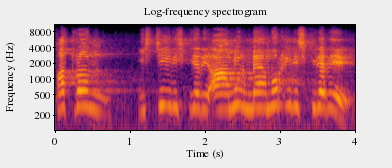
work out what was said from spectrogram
patron işçi ilişkileri, amir memur ilişkileri,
